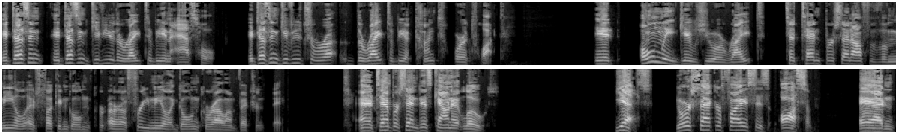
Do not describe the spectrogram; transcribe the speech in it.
It doesn't. It doesn't give you the right to be an asshole. It doesn't give you to the right to be a cunt or a twat. It only gives you a right to ten percent off of a meal at fucking Golden or a free meal at Golden Corral on Veterans Day, and a ten percent discount at Lowe's. Yes, your sacrifice is awesome. And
